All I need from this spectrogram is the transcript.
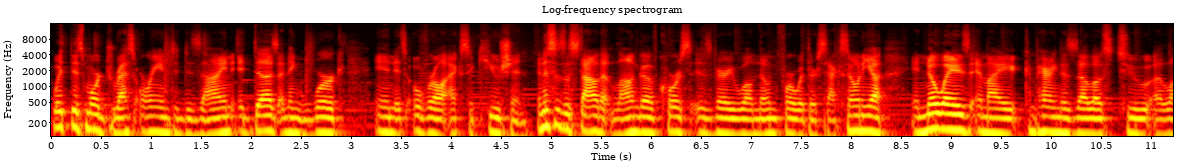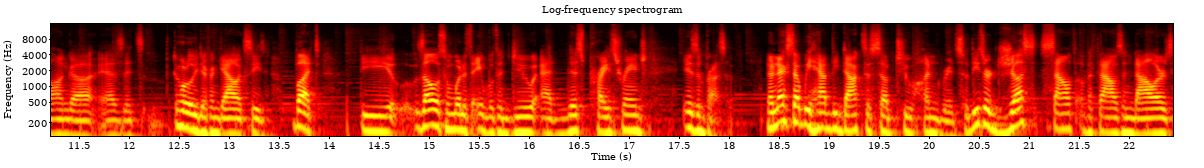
with this more dress-oriented design, it does, I think, work in its overall execution. And this is a style that Lange, of course, is very well known for with their Saxonia. In no ways am I comparing the Zelos to uh, a Lange as it's totally different galaxies, but the Zelos and what it's able to do at this price range is impressive. Now next up we have the Doxa Sub 200. So these are just south of $1,000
